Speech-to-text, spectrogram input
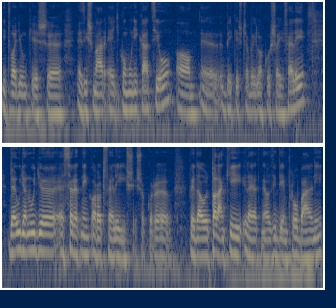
itt vagyunk, és ez is már egy kommunikáció a Békés Csabai lakosai felé, de ugyanúgy ezt szeretnénk Arad felé is, és akkor például talán ki lehetne az idén próbálni,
